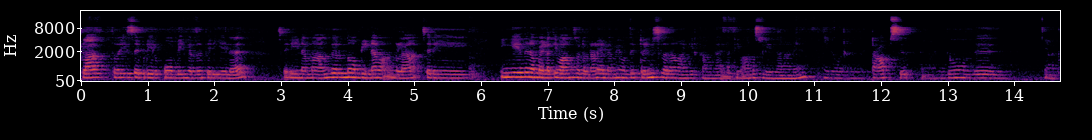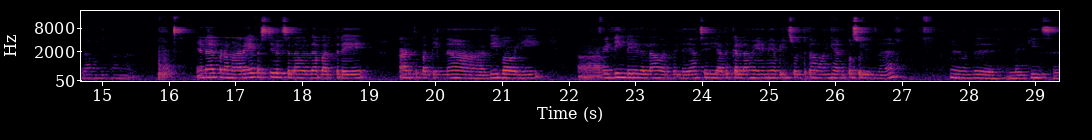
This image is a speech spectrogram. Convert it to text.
கிளாத் வைஸ் எப்படி இருக்கும் அப்படிங்கிறது தெரியலை. சரி நம்ம அங்கே இருந்தோம் அப்படின்னா வாங்கலாம். சரி இங்கேருந்து நம்ம எல்லாத்தையும் வாங்க சொல்கிறதுனால எல்லாமே வந்து ட்ரெண்ட்ஸில் தான் வாங்கியிருக்காங்க. எல்லாத்தையும் வாங்க சொல்லியிருந்தேன் நான். இது ஒரு டாப்ஸு இதுவும் வந்து எனக்கு தான் வாங்கியிருக்காங்க. ஏன்னா இப்போ நம்ம நிறைய ஃபெஸ்டிவல்ஸ் எல்லாம் வருதா? பர்த்டே அடுத்து பார்த்திங்கன்னா தீபாவளி வெட்டிங் டே இதெல்லாம் வருது இல்லையா? சரி அதுக்கெல்லாம் வேணுமே அப்படின்னு சொல்லிட்டு தான் வாங்கி அனுப்ப சொல்லியிருந்தேன். இது வந்து லெக்கின்ஸு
